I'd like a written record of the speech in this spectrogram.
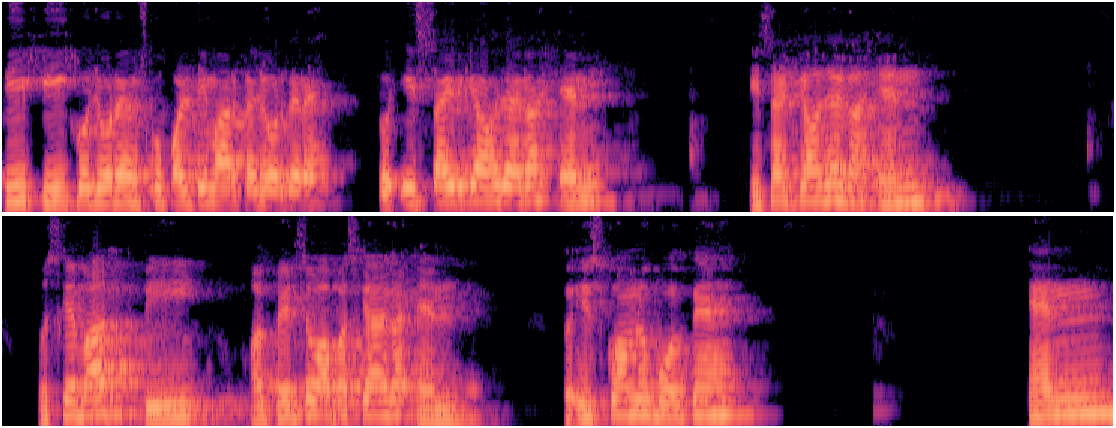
पी पी को जोड़ रहे हैं, उसको पल्टी मार कर जोड़ दे रहे हैं। तो इस साइड क्या हो जाएगा? एन इस साइड क्या हो जाएगा? एन उसके बाद पी और फिर से वापस क्या आएगा? एन तो इसको हम लोग बोलते हैं एन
